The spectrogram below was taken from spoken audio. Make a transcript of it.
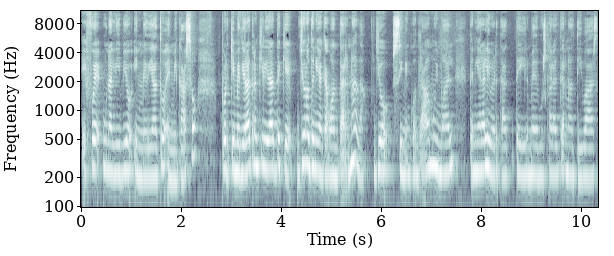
eh, fue un alivio inmediato en mi caso, porque me dio la tranquilidad de que yo no tenía que aguantar nada. Yo, si me encontraba muy mal, tenía la libertad de irme, de buscar alternativas.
